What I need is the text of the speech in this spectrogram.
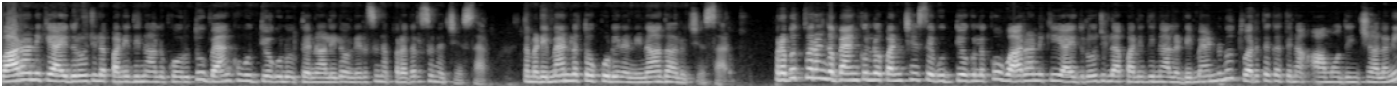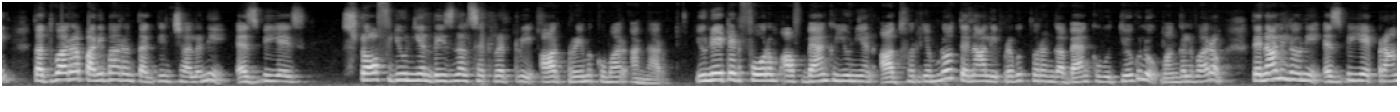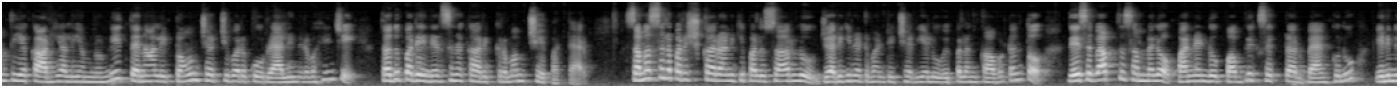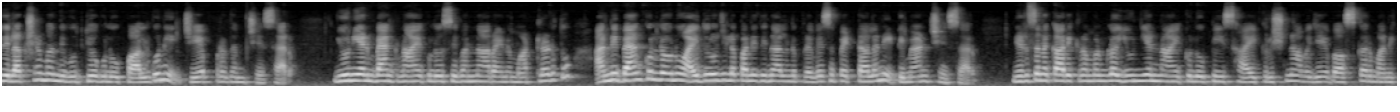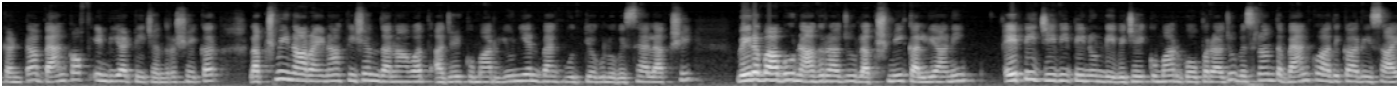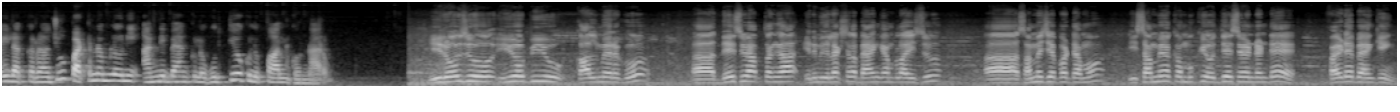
వారానికి ఐదు రోజుల పని దినాలు కోరుతూ బ్యాంకు ఉద్యోగులు తెనాలిలో నిరసన ప్రదర్శన చేశారు. తమ డిమాండ్లతో కూడిన నినాదాలు చేశారు. ప్రభుత్వ రంగ బ్యాంకుల్లో పనిచేసే ఉద్యోగులకు వారానికి ఐదు రోజుల పని దినాల డిమాండ్ను త్వరితగతిన ఆమోదించాలని తద్వారా పనిభారం తగ్గించాలని SBI staff union regional secretary R Premkumar అన్నారు. United forum of bank union ఆధ్వర్యంలో తెనాలి ప్రభుత్వ రంగ బ్యాంకు ఉద్యోగులు మంగళవారం తెనాలిలోని ఎస్బీఐ ప్రాంతీయ కార్యాలయం నుండి తెనాలి టౌన్ చర్చి వరకు ర్యాలీ నిర్వహించి తదుపరి నిరసన కార్యక్రమం చేపట్టారు. సమస్యల పరిష్కారానికి పలుసార్లు జరిగినటువంటి చర్యలు విఫలం కావడంతో దేశవ్యాప్త సమ్మెలో పన్నెండు పబ్లిక్ సెక్టార్ బ్యాంకులు ఎనిమిది లక్షల మంది ఉద్యోగులు పాల్గొని జయప్రదం చేశారు. యూనియన్ బ్యాంక్ నాయకులు శివన్నారాయణ మాట్లాడుతూ అన్ని బ్యాంకుల్లోనూ ఐదు రోజుల పని దినాలను ప్రవేశపెట్టాలని డిమాండ్ చేశారు. నిరసన కార్యక్రమంలో యూనియన్ నాయకులు P. Sai Krishna Vijayabhaskar Manikanta bank of India T. Chandrasekhar Lakshminarayana Kishan Dhanavath Ajay Kumar union bank ఉద్యోగులు విశాలాక్షి వీరబాబు నాగరాజు లక్ష్మి కళ్యాణి ఏపీజీవీపీ నుండి విజయ్ కుమార్ గోపరాజు విశ్రాంత బ్యాంకు అధికారి సాయి లక్కరాజు పట్టణంలోని అన్ని బ్యాంకుల ఉద్యోగులు పాల్గొన్నారు. ఈరోజు యూఓబియు కాల్ మేరకు దేశవ్యాప్తంగా ఎనిమిది లక్షల బ్యాంక్ ఎంప్లాయీస్ సమ్మె చేపట్టాము. ఈ సమ్మె యొక్క ముఖ్య ఉద్దేశం ఏంటంటే ఫైవ్ డే బ్యాంకింగ్.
